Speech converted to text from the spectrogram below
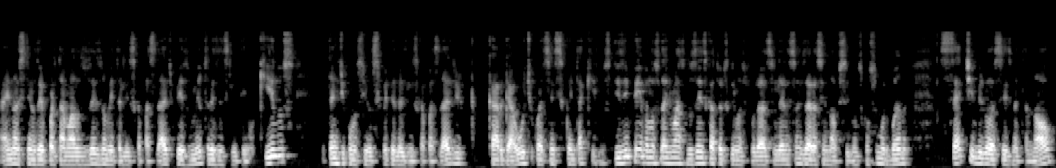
Aí nós temos aí o porta-malas 290 litros de capacidade, peso 1.331 kg, tanque de combustível 52 litros de capacidade, carga útil 450 kg. Desempenho velocidade máxima 214 km por hora, aceleração de 0 a 109 segundos, consumo urbano 7,6 no etanol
